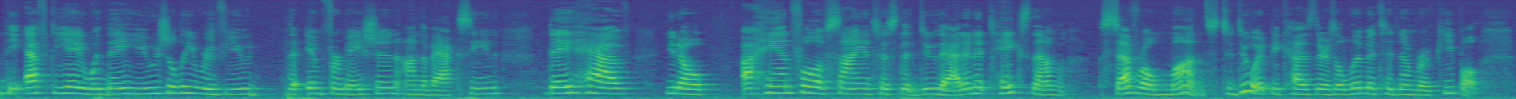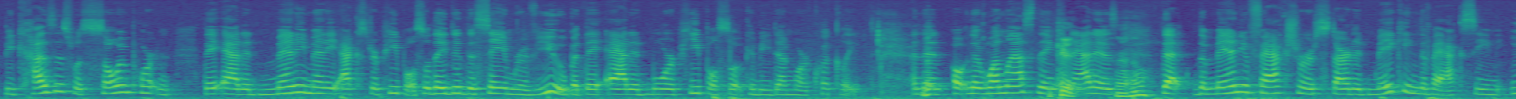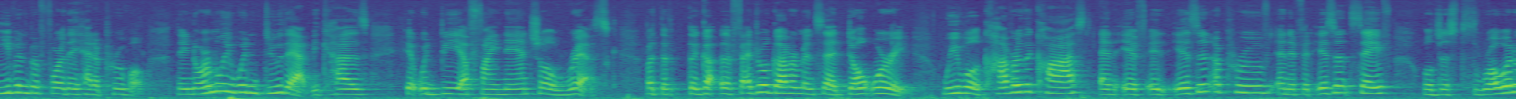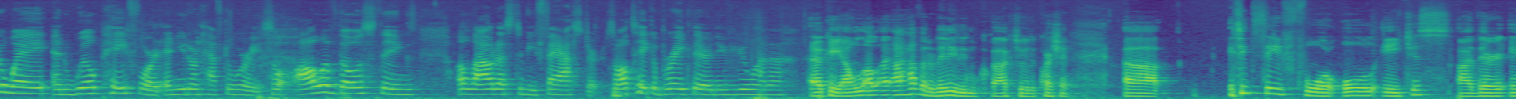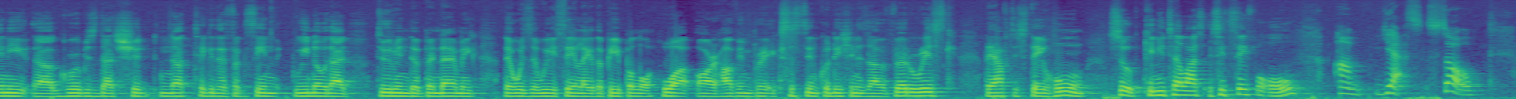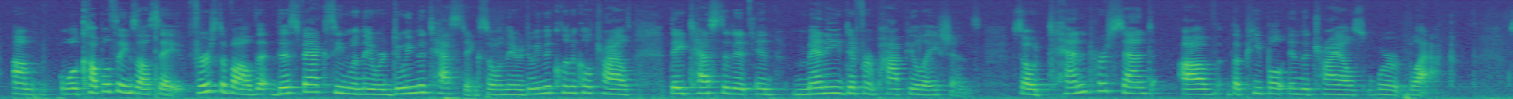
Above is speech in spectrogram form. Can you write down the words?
the FDA, when they usually review the information on the vaccine, they have, you know, a handful of scientists that do that, and it takes them several months to do it because there's a limited number of people. Because this was so important, they added many, many extra people. So they did the same review, but they added more people so it could be done more quickly. And then, oh, and then one last thing, and that is uh-huh. that the manufacturers started making the vaccine even before they had approval. They normally wouldn't do that because it would be a financial risk. But the, the, the federal government said, don't worry, we will cover the cost, and if it isn't approved and if it isn't safe, we'll just throw it away and we'll pay for it, and you don't have to worry. So all of those things allowed us to be faster. So I'll take a break there, and if you want to. Okay, I'll, I'll, i have a related actually question. Uh, is it safe for all ages? Are there any uh, groups that should not take the vaccine? We know that during the pandemic, there was a way saying like the people who are, are having pre-existing conditions are very risk. They have to stay home. So can you tell us, is it safe for all? Um, yes. So, um, well, a couple things I'll say. First of all, that this vaccine, when they were doing the testing, so when they were doing the clinical trials, they tested it in many different populations. So 10% of the people in the trials were black.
